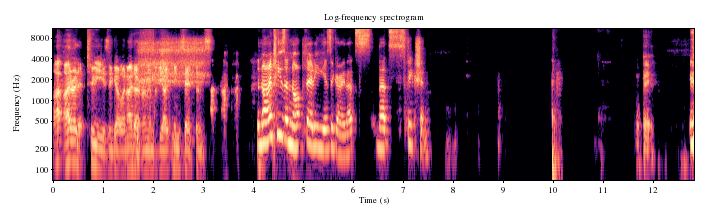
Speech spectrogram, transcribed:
I, I read it two years ago and I don't remember the opening sentence. The 90s are not 30 years ago. That's that's fiction. Okay.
